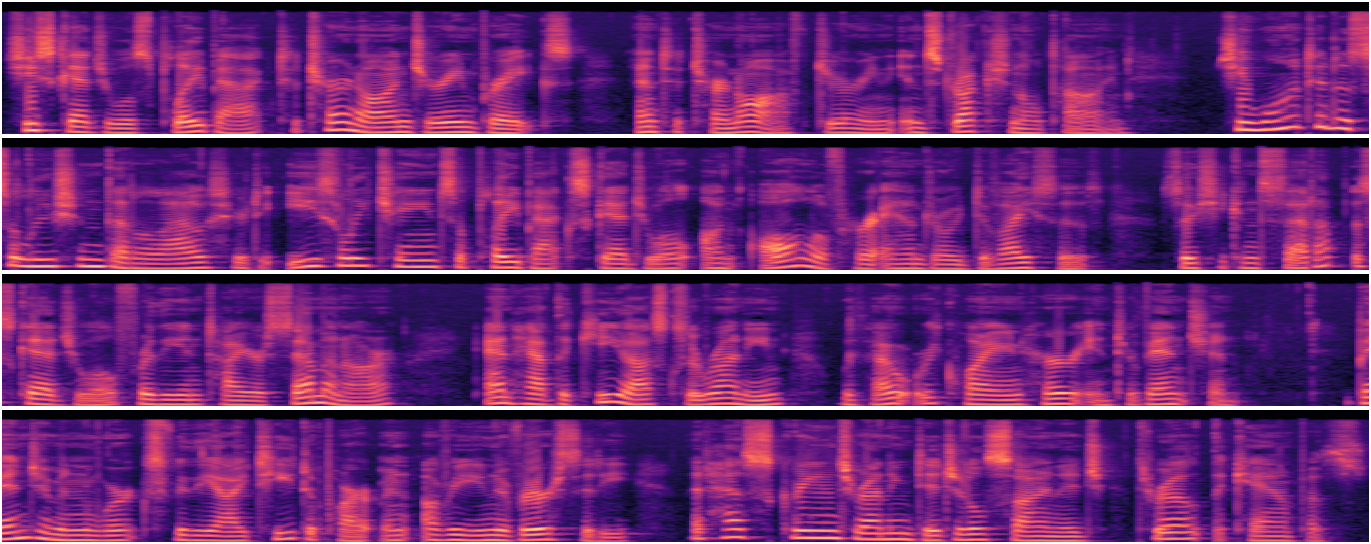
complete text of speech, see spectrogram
She schedules playback to turn on during breaks and to turn off during instructional time. She wanted a solution that allows her to easily change the playback schedule on all of her Android devices so she can set up the schedule for the entire seminar and have the kiosks running without requiring her intervention. Benjamin works for the IT department of a university that has screens running digital signage throughout the campus.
